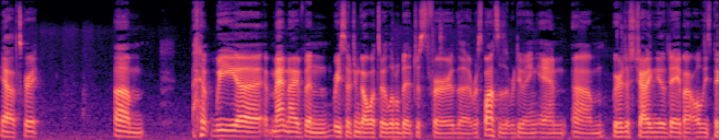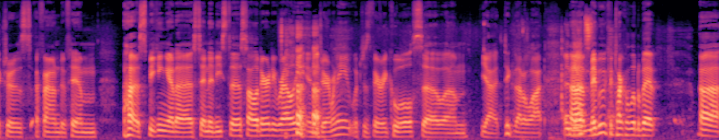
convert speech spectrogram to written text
Yeah, that's great. Um, we uh, Matt and I have been researching Gollwitzer a little bit just for the responses that we're doing, and um, we were just chatting the other day about all these pictures I found of him uh, speaking at a Sandinista solidarity rally in Germany, which is very cool. So um, yeah, I dig that a lot. And Uh, maybe we could talk a little bit. Uh,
